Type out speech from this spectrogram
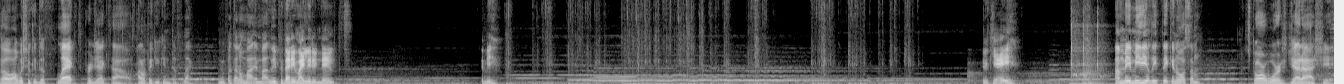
So I wish you could deflect projectiles. I don't think you can deflect. Let me put that on my in my let me put that in my little notes. Let me Okay. I'm immediately thinking on some Star Wars Jedi shit.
